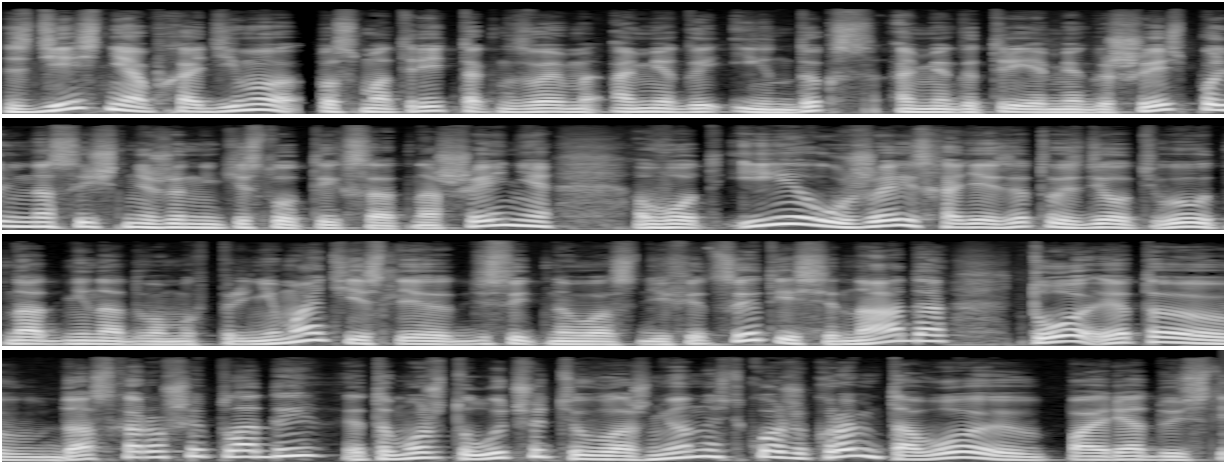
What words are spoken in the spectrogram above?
Здесь необходимо посмотреть так называемый омега-индекс, омега-3, омега-6 полиненасыщенные жирные кислоты, их соотношение, вот, и уже, исходя из этого, сделать вывод, надо, не надо вам их принимать, если действительно у вас дефицит, если надо, то это даст хорошие плоды, это может улучшить увлажненность кожи. Кроме того, по ряду исследований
